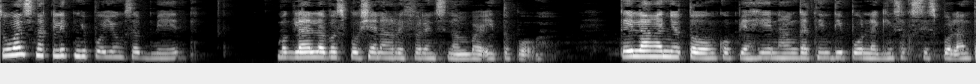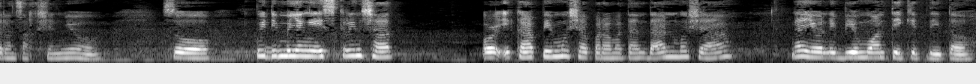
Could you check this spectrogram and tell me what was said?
So, once na-click nyo po yung submit, maglalabas po siya ng reference number. Ito po. Kailangan nyo tong kopyahin hanggat hindi po naging successful ang transaction nyo. So, pwede mo yung i-screenshot or i-copy mo siya para matandaan mo siya. Ngayon, i-view mo ang ticket dito.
